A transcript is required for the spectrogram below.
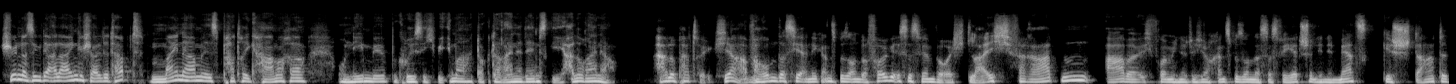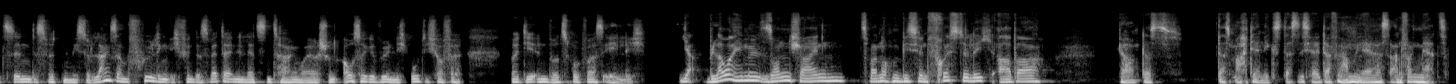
Schön, dass ihr wieder alle eingeschaltet habt. Mein Name ist Patrick Hamacher und neben mir begrüße ich wie immer Dr. Rainer Demski. Hallo Rainer. Hallo Patrick. Ja, warum das hier eine ganz besondere Folge ist, das werden wir euch gleich verraten. Aber ich freue mich natürlich auch ganz besonders, dass wir jetzt schon in den März gestartet sind. Es wird nämlich so langsam Frühling. Ich finde, das Wetter in den letzten Tagen war ja schon außergewöhnlich gut. Ich hoffe, bei dir in Würzburg war es ähnlich. Ja, blauer Himmel, Sonnenschein, zwar noch ein bisschen fröstelig, aber ja, das, das macht ja nichts. Das ist ja, dafür haben wir ja erst Anfang März.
